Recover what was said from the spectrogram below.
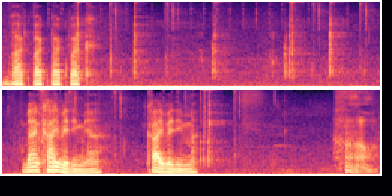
Bak bak bak bak. Ben kaybedeyim ya. Kaybedeyim ben. Oh.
